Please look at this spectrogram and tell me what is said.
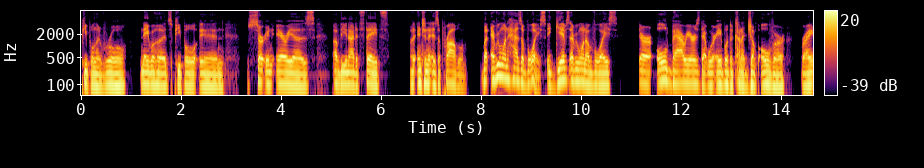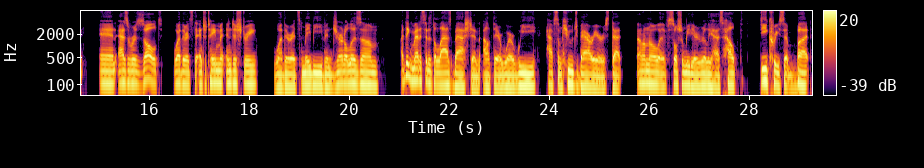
People in rural neighborhoods, people in certain areas of the United States, the internet is a problem. But everyone has a voice. It gives everyone a voice. There are old barriers that we're able to kind of jump over, right? And as a result, whether it's the entertainment industry, whether it's maybe even journalism, I think medicine is the last bastion out there where we have some huge barriers that I don't know if social media really has helped decrease it, but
